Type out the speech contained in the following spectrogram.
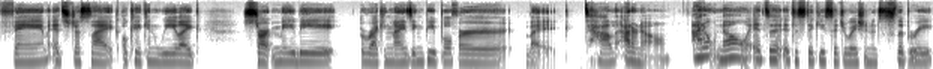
fame it's just like okay can we like start maybe recognizing people for like talent i don't know i don't know it's a it's a sticky situation it's a slippery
